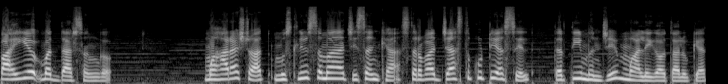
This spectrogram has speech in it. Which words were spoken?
बाह्य मतदारसंघ. महाराष्ट्रात मुस्लिम समाजाची संख्या सर्वात जास्त कुठे असेल तर ती म्हणजे मालेगाव तालुक्यात.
